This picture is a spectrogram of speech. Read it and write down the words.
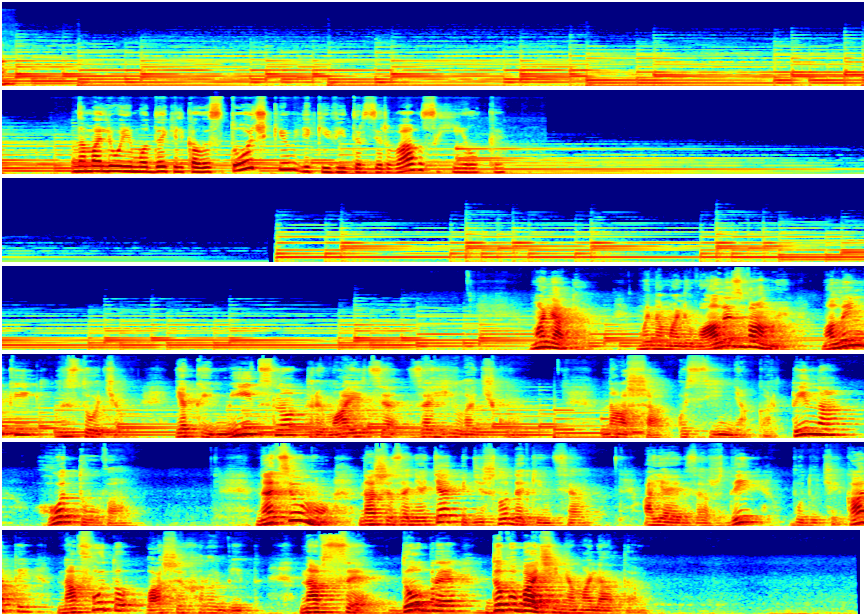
Намалюємо декілька листочків, які вітер зірвав з гілки. Малята, ми намалювали з вами маленький листочок, який міцно тримається за гілочку. Наша осіння картина готова. На цьому наше заняття підійшло до кінця. А я, як завжди, буду чекати на фото ваших робіт. На все добре, до побачення, малята!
